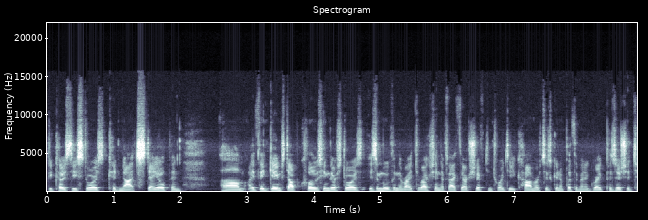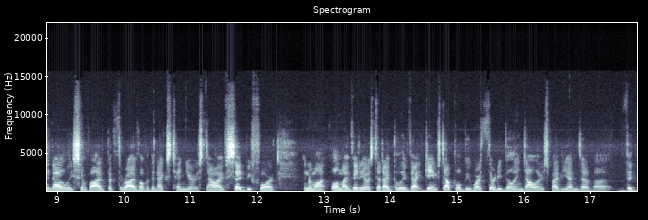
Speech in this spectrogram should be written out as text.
because these stores could not stay open. Um, I think GameStop closing their stores is a move in the right direction. The fact they're shifting towards e-commerce is going to put them in a great position to not only survive but thrive over the next 10 years. Now, I've said before in all my videos that I believe that GameStop will be worth $30 billion by the end of uh, the,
